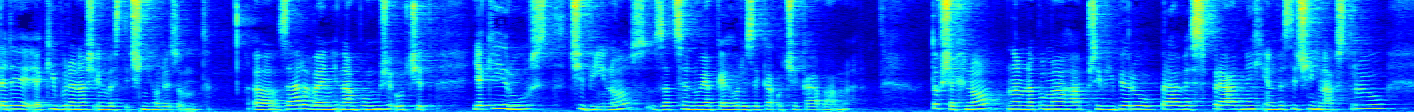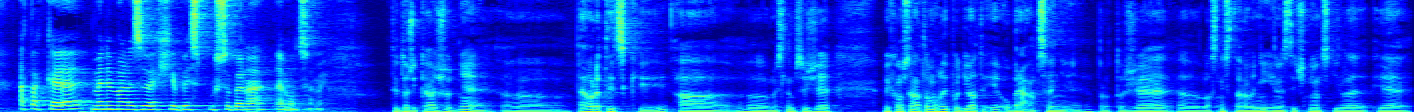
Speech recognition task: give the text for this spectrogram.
Tedy jaký bude náš investiční horizont. Eh, zároveň nám pomůže určit, jaký růst či výnos za cenu jakého rizika očekáváme. To všechno nám napomáhá při výběru právě správných investičních nástrojů a také minimalizuje chyby způsobené emocemi. Ty to říkáš hodně uh, teoreticky a uh, myslím si, že bychom se na to mohli podívat i obráceně, protože uh, vlastně stanovení investičního cíle je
